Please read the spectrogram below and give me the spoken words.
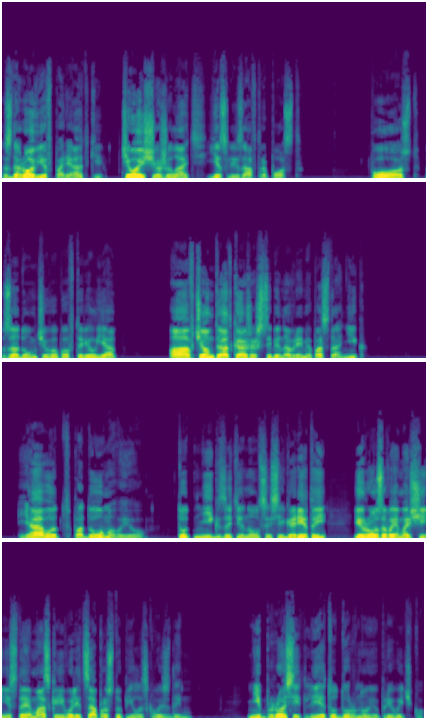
«Здоровье в порядке. Чего еще желать, если завтра пост?» «Пост», — задумчиво повторил я. «А в чем ты откажешь себе на время поста, Ник?» «Я вот подумываю...» Тут Ник затянулся сигаретой, и розовая морщинистая маска его лица проступила сквозь дым. Не бросить ли эту дурную привычку?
